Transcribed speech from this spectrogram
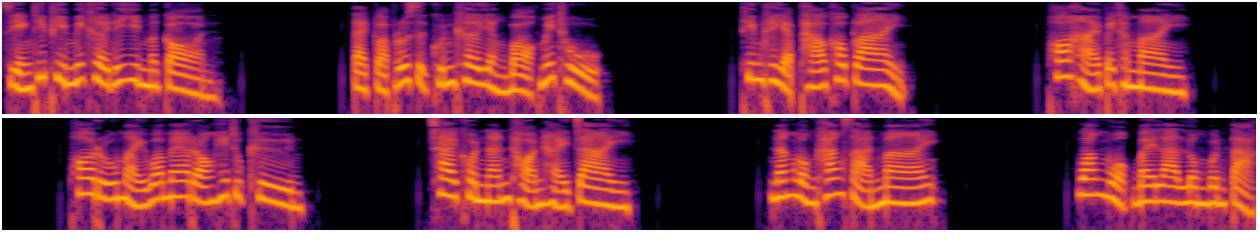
เสียงที่พิมพ์ไม่เคยได้ยินมาก่อน แต่กลับรู้สึกคุ้นเคยอย่างบอกไม่ถูก พิมพ์ขยับเท้าเข้าใกล้ พ่อหายไปทำไม พ่อรู้ไหมว่าแม่ร้องให้ทุกคืน ชายคนนั้นถอนหายใจ นั่งลงข้างสารไม้ วางหมวกใบลานลงบนตัก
